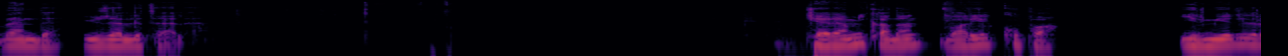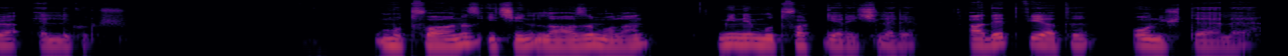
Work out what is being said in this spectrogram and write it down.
rende 150 TL. Keramikadan varil kupa 27 lira 50 kuruş. Mutfağınız için lazım olan mini mutfak gereçleri. Adet fiyatı 13 TL.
